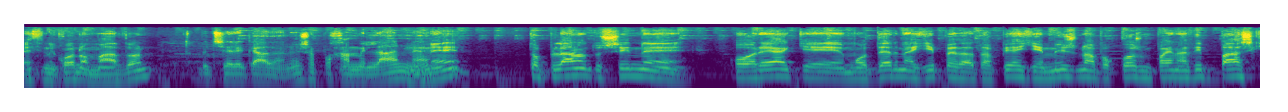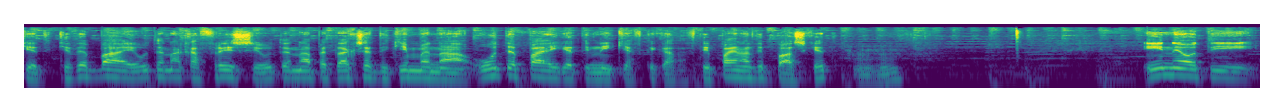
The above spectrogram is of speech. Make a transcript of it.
εθνικών ομάδων. Του Πιτσερικάδο, εννοείς, από χαμηλά, ναι. Ναι. Το πλάνο τους είναι ωραία και μοντέρνα γήπεδα τα οποία γεμίζουν από κόσμο. Πάει να δει μπάσκετ και δεν πάει ούτε να καφρίσει, ούτε να πετάξει αντικείμενα, ούτε πάει για την νίκη αυτή καθ' αυτή. Πάει να δει μπασκετ Είναι ότι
